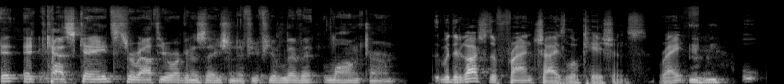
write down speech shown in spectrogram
it, it cascades throughout the organization if you, if you live it long term. With regards to the franchise locations, right?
